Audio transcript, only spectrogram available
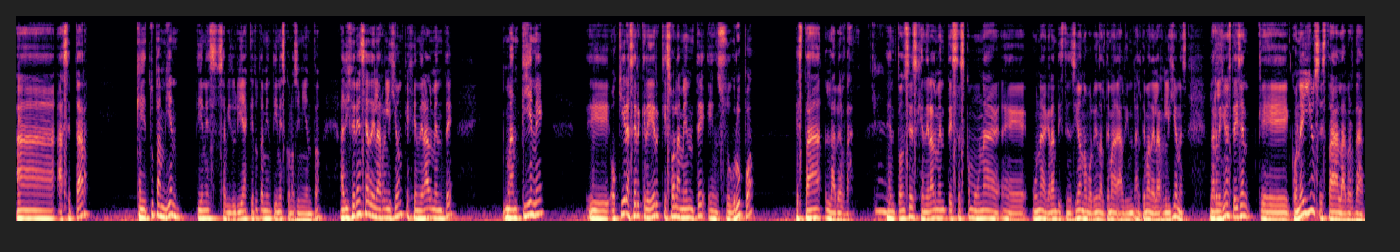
a aceptar que tú también tienes sabiduría, que tú también tienes conocimiento, a diferencia de la religión que generalmente mantiene eh, o quiere hacer creer que solamente en su grupo está la verdad. Entonces, generalmente esa es como una, eh, una gran distinción, ¿no? volviendo al tema, al, tema de las religiones. Las religiones te dicen que con ellos está la verdad,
